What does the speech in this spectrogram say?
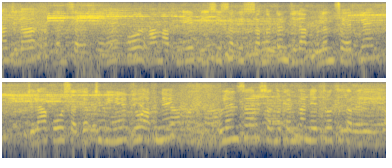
पटना जिला बुलंदशहर से हैं और हम अपने बीसी सभी संगठन जिला बुलंदशहर के जिला कोष अध्यक्ष भी हैं, जो अपने बुलंदशहर संगठन का नेतृत्व कर रहे हैं।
